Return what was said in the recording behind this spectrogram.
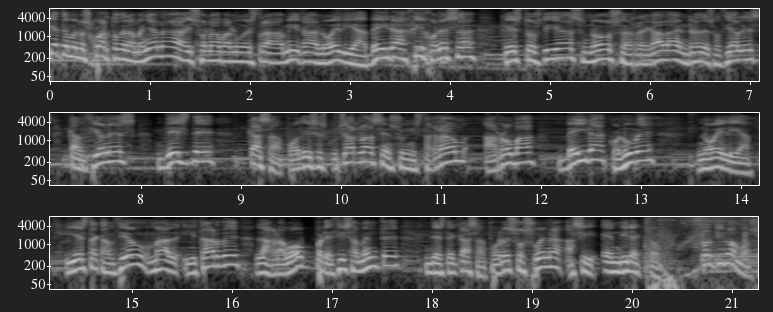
Siete menos cuarto de la mañana, ahí sonaba nuestra amiga Noelia Beira, gijonesa, que estos días nos regala en redes sociales canciones desde casa. Podéis escucharlas en su Instagram, arroba Beira con V. Noelia. Y esta canción, Mal y Tarde, la grabó precisamente desde casa. Por eso suena así, en directo. Continuamos.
